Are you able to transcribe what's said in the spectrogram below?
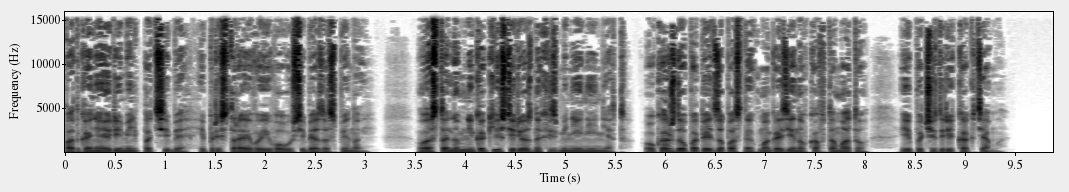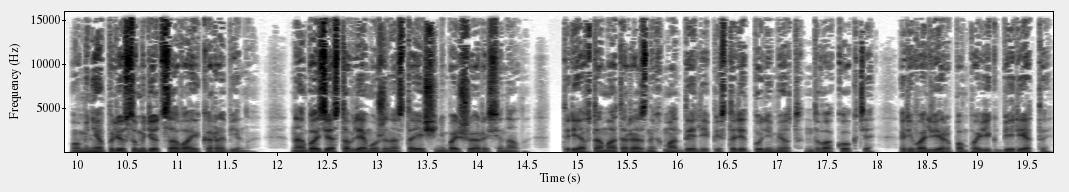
Подгоняю ремень под себя и пристраиваю его у себя за спиной. В остальном никаких серьезных изменений нет. У каждого по пять запасных магазинов к автомату и по четыре когтям. У меня плюсом идет сова и карабин. На базе оставляем уже настоящий небольшой арсенал. Три автомата разных моделей, пистолет-пулемет, два когтя, револьвер, помповик, береты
